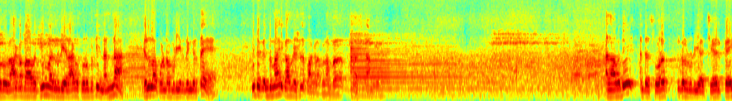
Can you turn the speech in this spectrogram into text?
ஒரு ராக பாவத்தையும் அதனுடைய ராக சுரூபத்தையும் நன்னா தெளிவாக கொண்டு வர முடிகிறதுங்கிறத இந்த இந்த மாதிரி காம்பினேஷன்ல பார்க்கலாம். இப்ப நம்ம வாசி அதாவது அந்த சுரங்களுடைய சேர்க்கை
